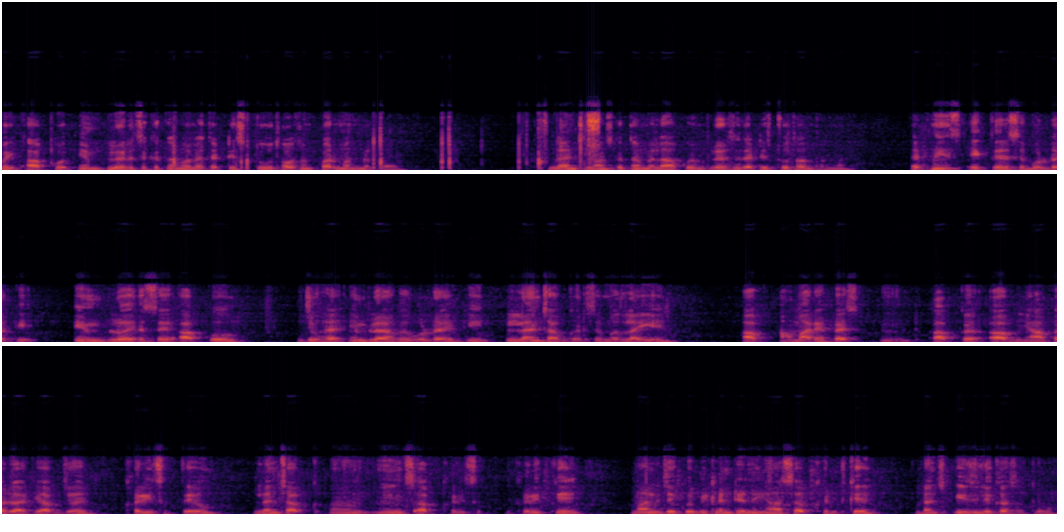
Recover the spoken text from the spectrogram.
भाई आपको एम्प्लॉयर से कितना मिला? That is two thousand per month मिल रहा है। लंच अलाउंस कितना मिला आपको एम्प्लॉयर से? That is two thousand per month that means एक तरह से बोल रहा है कि एम्प्लॉयर से आपको जो है एम्प्लॉयर आपको बोल रहा है कि लंच आप घर से मत लाइए। आप हमारे पैसे आपका आप यहाँ पर जाके आप जो है खरीद सकते हो। लंच आप मीन्स आप खरीद सकते खरीद के, मान लीजिए कोई भी कंटेनर यहाँ से आप खरीद के लंच इजीली कर सकते हो।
